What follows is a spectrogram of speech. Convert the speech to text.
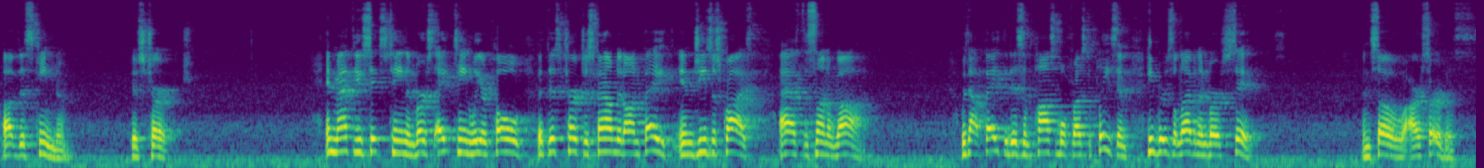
of this kingdom, his church. In Matthew 16 and verse 18, we are told that this church is founded on faith in Jesus Christ as the Son of God. Without faith, it is impossible for us to please Him. Hebrews 11 and verse 6. And so, our service,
